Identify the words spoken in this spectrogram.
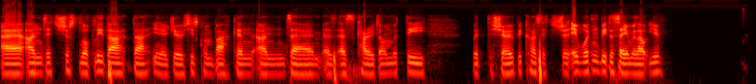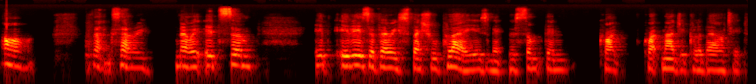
Uh, and it's just lovely that that you know Josie's come back and and um, has, has carried on with the with the show because it's just it wouldn't be the same without you. Oh, thanks, Harry no, it, it's um, it it is a very special play, isn't it? There's something quite quite magical about it.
